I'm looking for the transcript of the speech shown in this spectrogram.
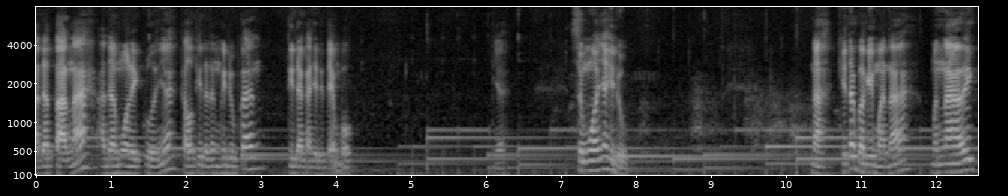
Ada tanah ada molekulnya kalau tidak ada yang menghidupkan tidak akan jadi tembok. Ya. Semuanya hidup. Nah kita bagaimana menarik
